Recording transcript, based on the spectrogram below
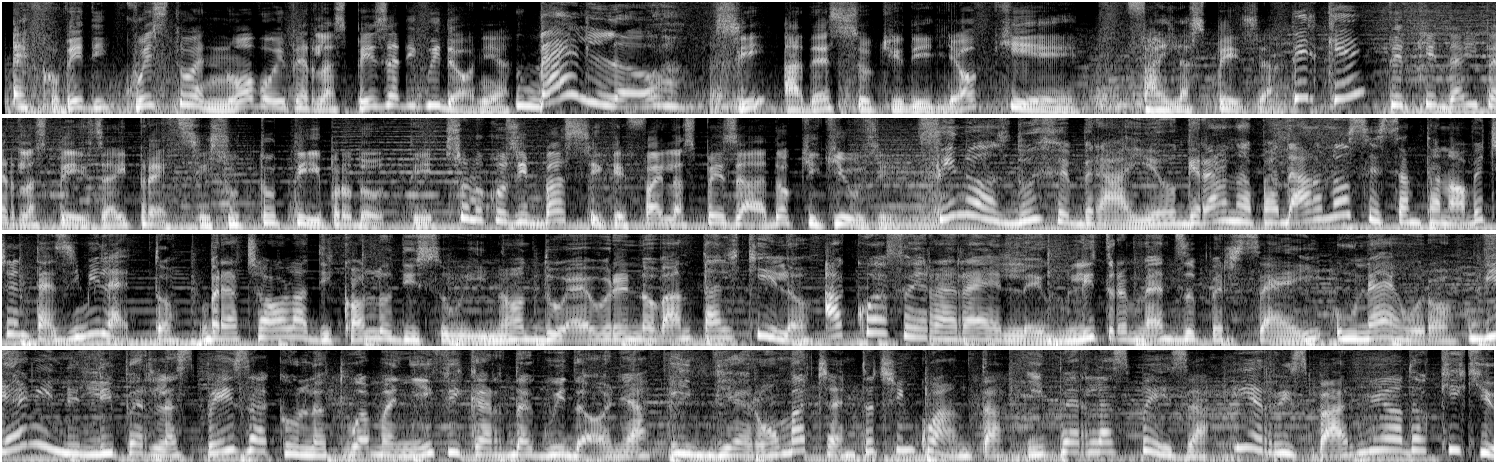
Ecco, vedi, questo è nuovo e per la spesa di Guidonia. Bello! Sì, adesso chiudi gli occhi e fai la spesa. Perché? Perché da Iper la Spesa i prezzi su tutti i prodotti sono così bassi che fai la spesa ad occhi chiusi. Fino al 2 febbraio, grana padano 69 centesimi letto. Braciola di collo di suino 2,90 euro al chilo. Acqua Ferrarelle 1 litro e mezzo per 6, 1 euro. Vieni nell'Iper la Spesa con la tua Magnificard da Guidonia in via Roma 150. Iper la Spesa, il risparmio ad occhi chiusi.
